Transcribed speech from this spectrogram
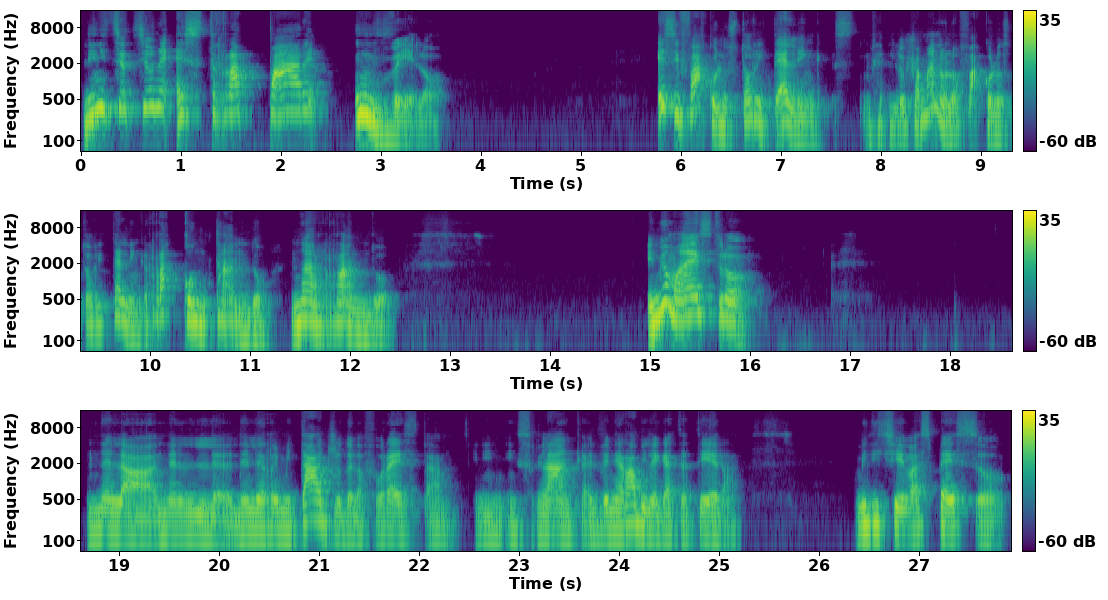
L'iniziazione è strappare un velo. E si fa con lo storytelling, lo sciamano lo fa con lo storytelling, raccontando, narrando. Il mio maestro nella, nel, nell'eremitaggio della foresta in, in, Sri Lanka, il venerabile Gattatera mi diceva spesso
